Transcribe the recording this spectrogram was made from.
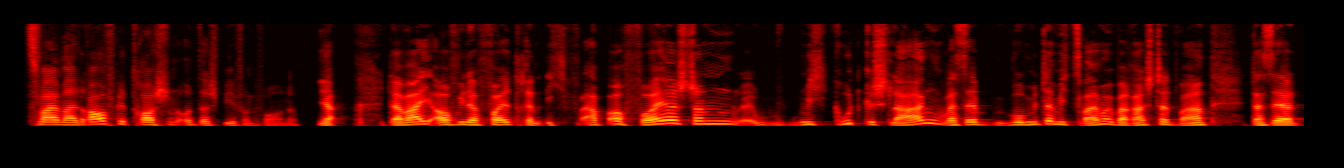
zweimal draufgedroschen und das Spiel von vorne. Ja, da war ich auch wieder voll drin. Ich habe auch vorher schon äh, mich gut geschlagen. Was er, womit er mich zweimal überrascht hat, war, dass er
